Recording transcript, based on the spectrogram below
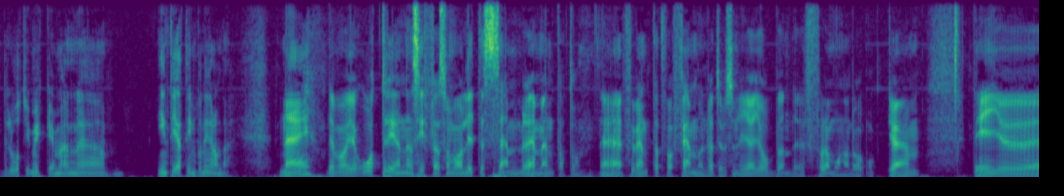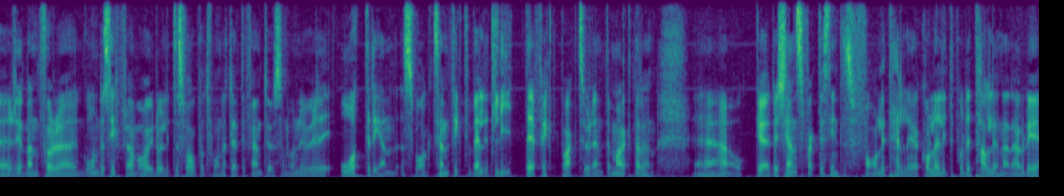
Det låter ju mycket men eh, inte jätteimponerande. Nej, det var ju återigen en siffra som var lite sämre än väntat. Då. Eh, förväntat var 500 000 nya jobb under förra månaden. Då. Och, eh, det är ju eh, redan föregående siffra var ju då lite svag på 235 000 och nu är det återigen svagt. Sen fick det väldigt lite effekt på aktie och räntemarknaden eh, och eh, det känns faktiskt inte så farligt heller. Jag kollar lite på detaljerna där och det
